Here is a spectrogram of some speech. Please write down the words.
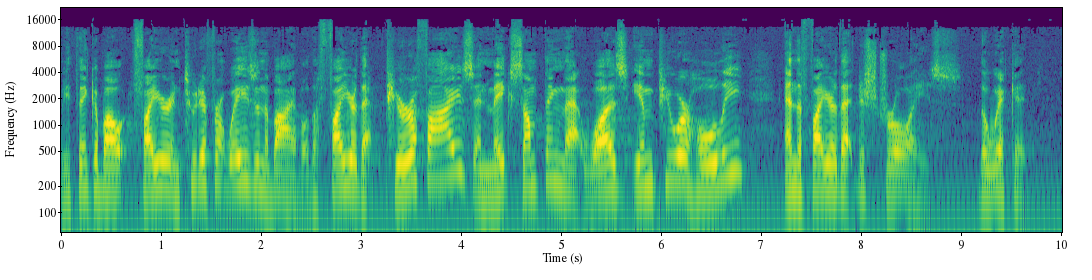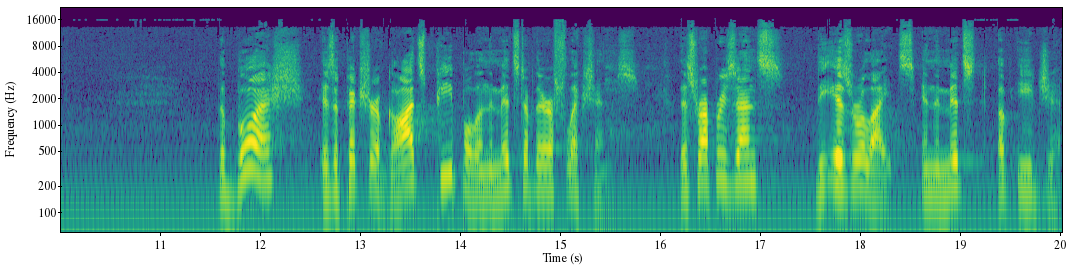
We think about fire in two different ways in the Bible the fire that purifies and makes something that was impure holy, and the fire that destroys the wicked. The bush is a picture of God's people in the midst of their afflictions. This represents the Israelites in the midst of Egypt.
